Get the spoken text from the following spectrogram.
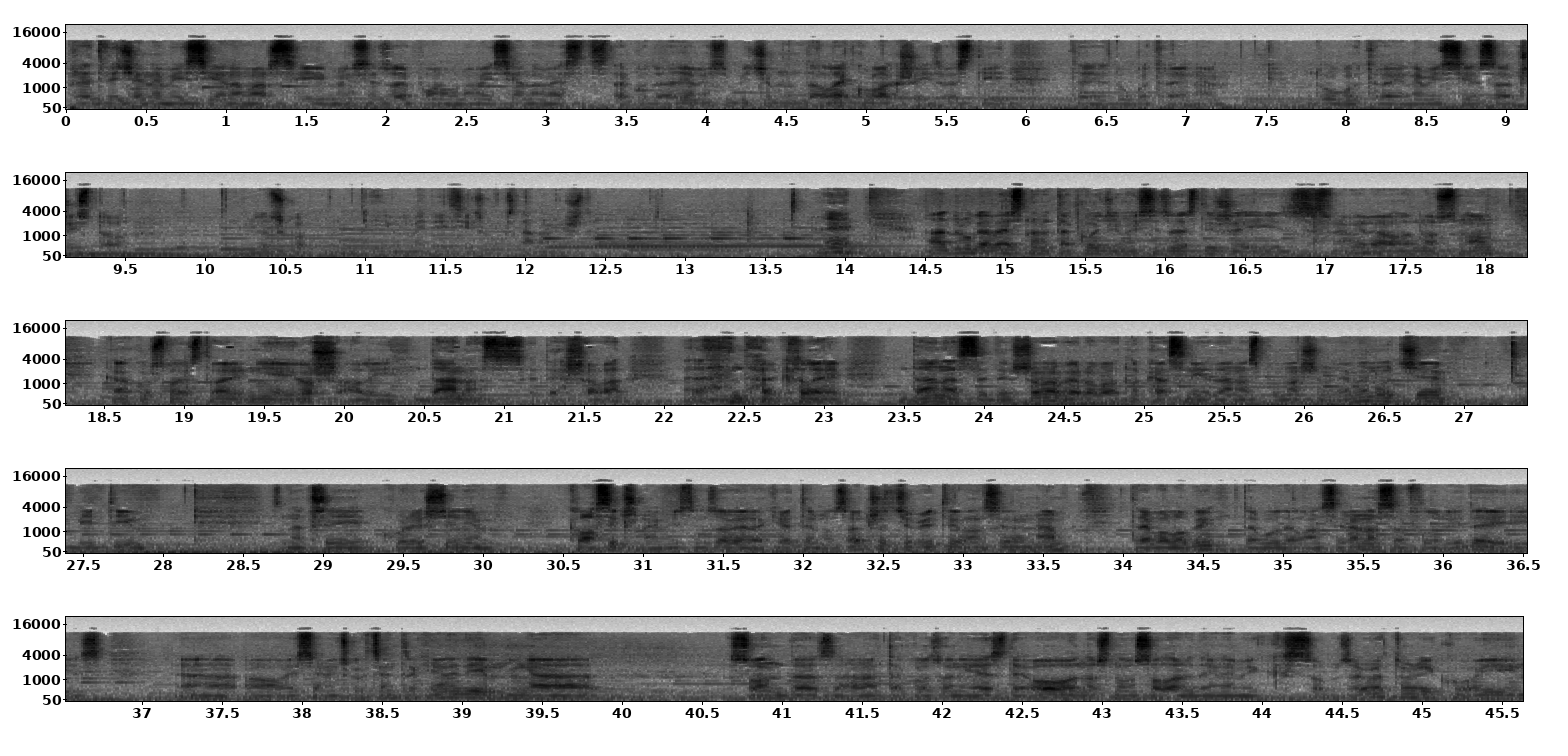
predviđene misije na Mars i mislim zove ponovna misija na mesec tako dalje, mislim bit će daleko lakše izvesti te dugotrajne dugotrajne misije sa čisto ljudskog i medicinskog stanovišta. Ne, a druga vest nam takođe, mislim, zove stiže iz svemira, odnosno, kako stoje stvari nije još, ali danas se dešava. dakle, danas se dešava, verovatno kasnije danas po našem vremenu će biti, znači, korišćenjem klasične, mislim, zove rakete nosača, će biti lansirana, trebalo bi da bude lansirana sa Floride iz uh, ovaj, Semičkog centra Kennedy, uh, sonda za takozvani SDO, odnosno Solar Dynamics Observatory, koji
